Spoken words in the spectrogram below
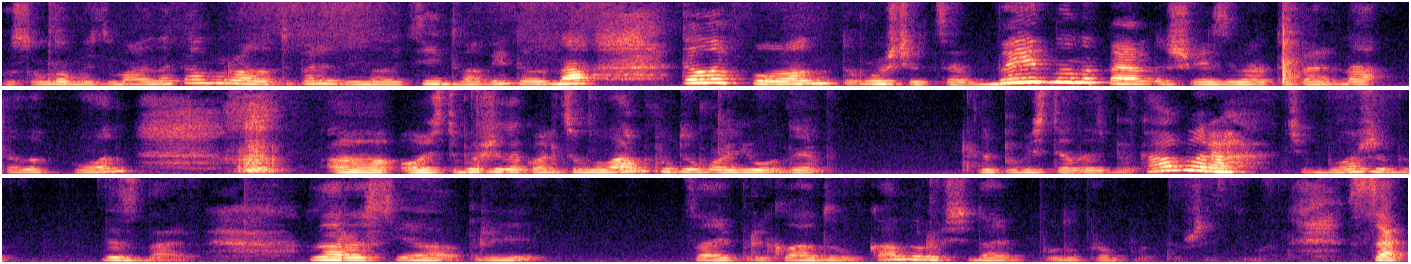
в основному знімаю на камеру, але тепер знімаю ці два відео на телефон, тому що це видно, напевно, що я знімаю тепер на телефон. А, ось, тому що на кольцеву лампу, думаю, не, не помістилась би камера, чи може би, не знаю. Зараз я при цей прикладу камеру сюди і буду пробувати вже знімати. Все,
